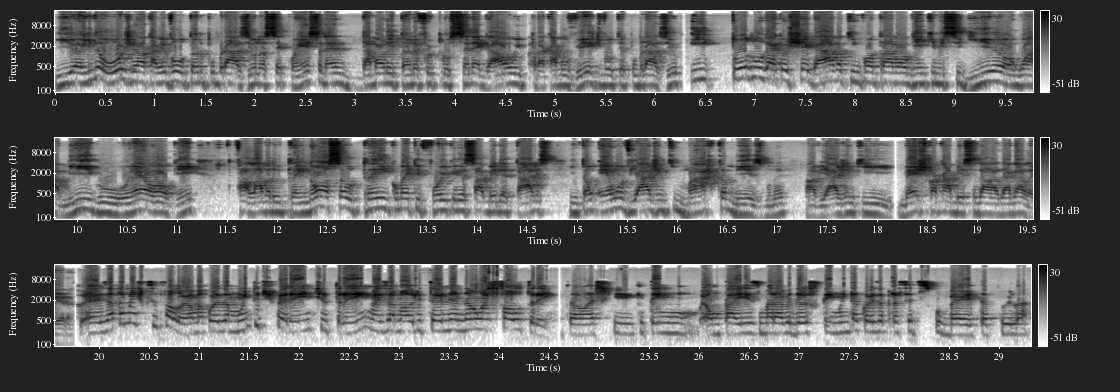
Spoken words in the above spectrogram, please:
E ainda hoje né, eu acabei voltando para o Brasil na sequência, né? Da Mauritânia eu fui para o Senegal e para Cabo Verde, voltei para o Brasil. E todo lugar que eu chegava, que encontrava alguém que me seguia, algum amigo, né, ou alguém, falava do trem, nossa, o trem, como é que foi, queria saber detalhes. Então é uma viagem que marca mesmo, né? Uma viagem que mexe com a cabeça da, da galera. É exatamente o que você falou, é uma coisa muito diferente o trem, mas a Mauritânia não é só o trem. Então acho que, que tem é um país maravilhoso que tem muita coisa para ser descoberta por lá.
